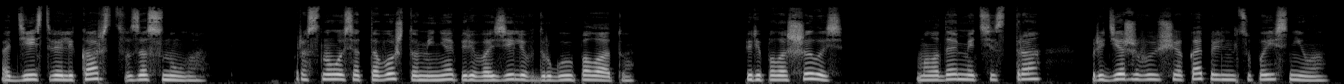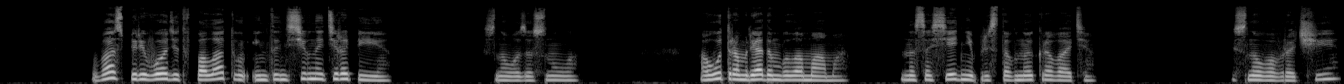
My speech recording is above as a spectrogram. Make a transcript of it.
От действия лекарств заснула. Проснулась от того, что меня перевозили в другую палату. Переполошилась. Молодая медсестра, придерживающая капельницу, пояснила. «Вас переводят в палату интенсивной терапии». Снова заснула. А утром рядом была мама на соседней приставной кровати. И снова врачи,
